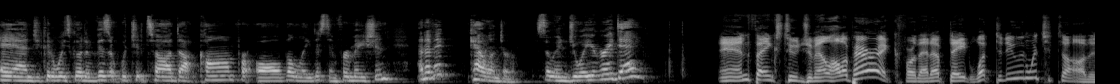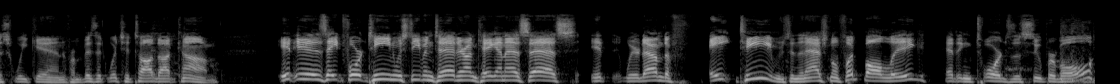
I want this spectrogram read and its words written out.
And you can always go to visitwichita.com for all the latest information and event calendar. So enjoy your great day. And thanks to Jamel Holoparik for that update. What to do in Wichita this weekend from visitwichita.com. It is 814 with Steve and Ted here on KNSS. It, we're down to eight teams in the National Football League heading towards the Super Bowl.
